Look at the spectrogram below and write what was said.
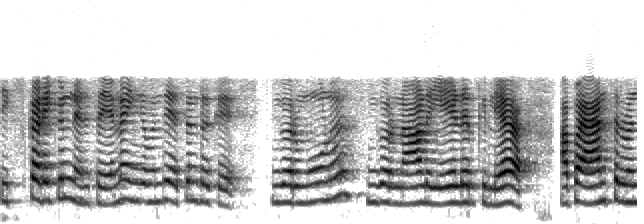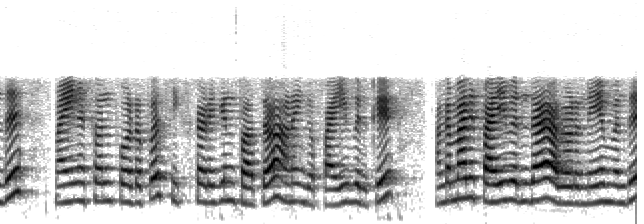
சிக்ஸ் கிடைக்கும்னு நினச்சேன். ஏன்னா இங்கே வந்து எத்தனை இருக்குது இங்கே ஒரு மூணு இங்கே ஒரு நாலு ஏழு இருக்கு இல்லையா? அப்போ ஆன்சர் வந்து மைனஸ் ஒன் போடுறப்போ சிக்ஸ் கிடைக்குன்னு பார்த்தோம். ஆனால் இங்கே ஃபைவ் இருக்குது அந்த மாதிரி ஃபைவ் இருந்தால் அதோட நேம் வந்து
